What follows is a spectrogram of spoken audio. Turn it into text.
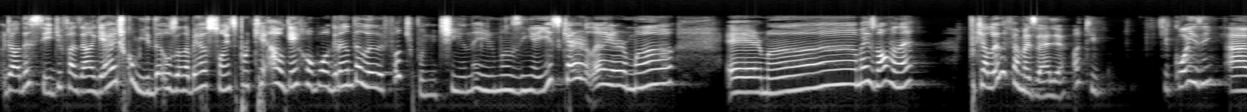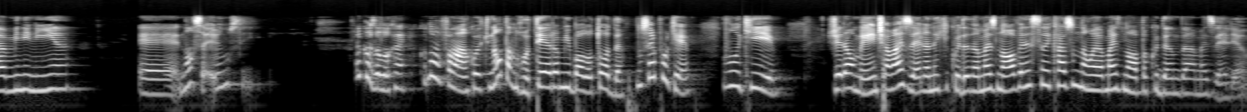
onde ela decide fazer uma guerra de comida usando aberrações porque alguém roubou a grana da Lily. Foi que bonitinha, né, irmãzinha? Isso que é a irmã. É a irmã mais nova, né? Porque a Lily é mais velha. Olha que, que coisa, hein? A menininha. É... Nossa, eu não sei. É coisa louca, né? Quando eu vou falar uma coisa que não tá no roteiro, eu me bolo toda. Não sei porquê. Falando que geralmente é a mais velha, né, que cuida da mais nova. E nesse caso, não, é a mais nova cuidando da mais velha.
